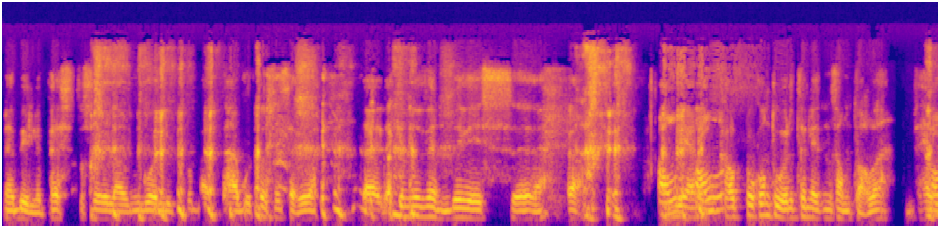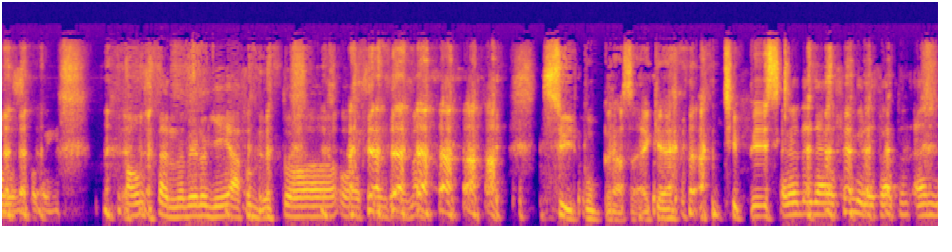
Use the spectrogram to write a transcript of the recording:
med byllepest, og så la den gå litt på beite her borte, og så ser vi at det er, det er ikke nødvendigvis uh, ja. All, Vi er innkalt på kontoret til en liten samtale. All, all spennende biologi er forbudt å, å eksperimentere med. Surpumper, altså. er Ikke typisk. Eller det, det er også mulighet for at en, en,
